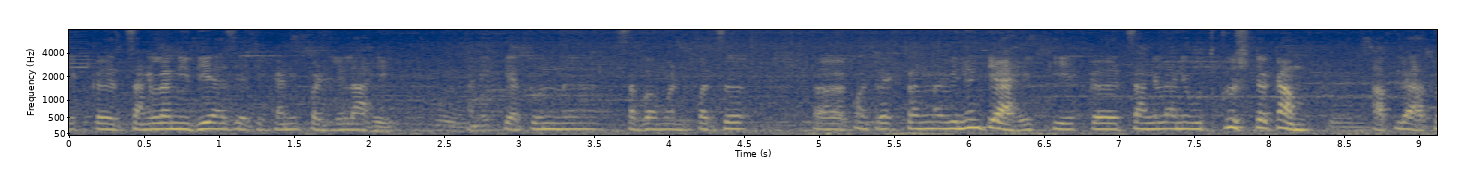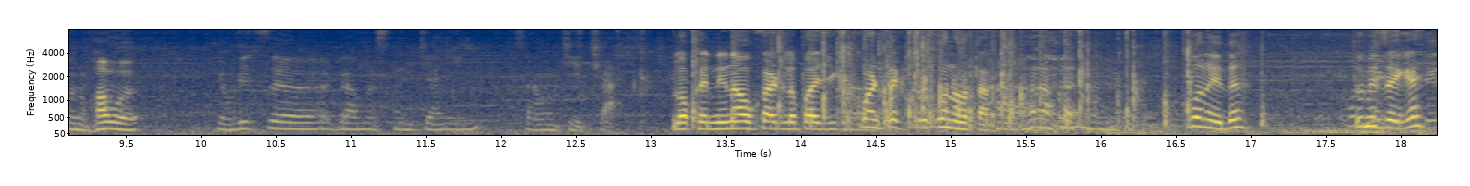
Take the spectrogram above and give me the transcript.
एक चांगला निधी आज या ठिकाणी पडलेला आहे. आणि त्यातून अं, सभामंडपाचं कॉन्ट्रॅक्टरांना विनंती आहे की एक चांगलं आणि उत्कृष्ट काम आपल्या हातून व्हावं एवढीच ग्रामस्थांची आणि सर्वांची इच्छा आहे. लोकांनी नाव काढलं पाहिजे की कॉन्ट्रॅक्टर कोण होता? कोण आहे इथं? तुम्हीच आहे काय?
